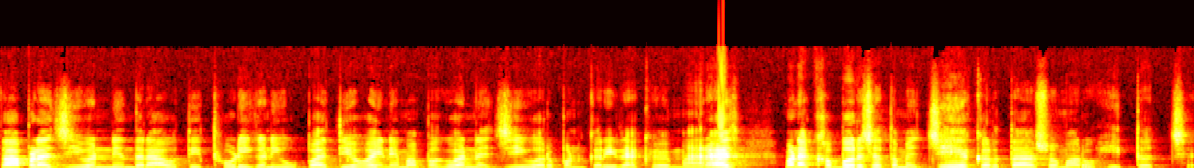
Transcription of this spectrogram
તો આપણા જીવનની અંદર આવતી થોડી ઘણી ઉપાધિઓ હોય ને એમાં ભગવાનને જીવ અર્પણ કરી રાખ્યો હોય. મહારાજ, મને ખબર છે તમે જે કરતા હશો મારું હિત જ છે.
